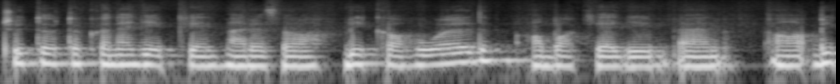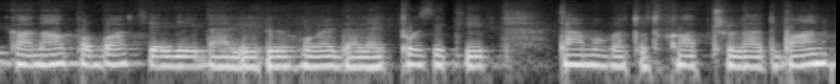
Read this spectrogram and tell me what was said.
Csütörtökön egyébként már ez a bika hold, a bakjegyében, a bika nap a bakjegyében lévő holdal egy pozitív támogatott kapcsolatban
